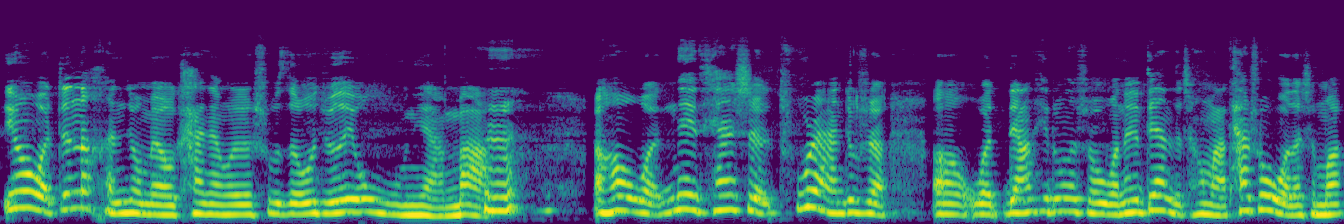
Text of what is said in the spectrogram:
因为我真的很久没有看见过这个数字，我觉得有五年吧。然后我那天是突然就是，呃，我量体重的时候，我那个电子秤嘛，他说我的什么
